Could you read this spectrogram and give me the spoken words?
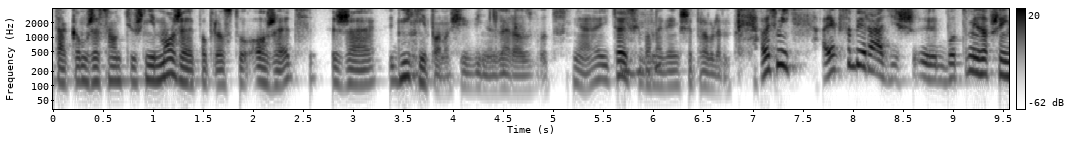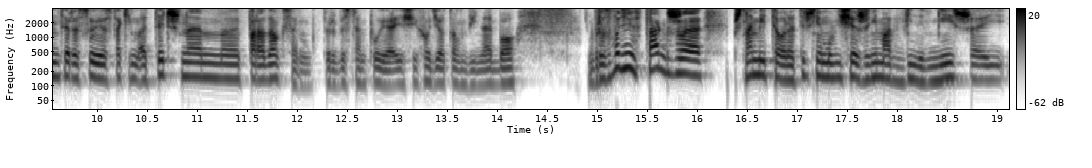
taką, że sąd już nie może po prostu orzec, że nikt nie ponosi winy za rozwód. Nie? I to jest chyba największy problem. A powiedz mi, a jak sobie radzisz, y, bo to mnie zawsze interesuje z takim etycznym y, paradoksem, który występuje, jeśli chodzi o tą winę, bo w rozwodzie jest tak, że przynajmniej teoretycznie mówi się, że nie ma winy mniejszej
